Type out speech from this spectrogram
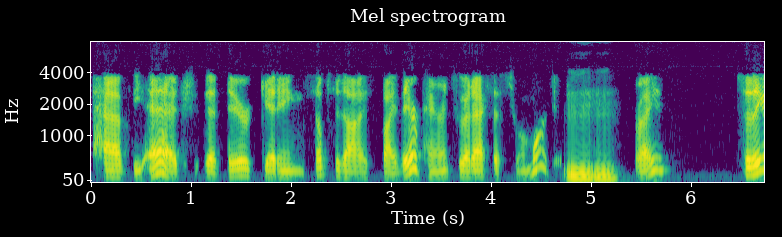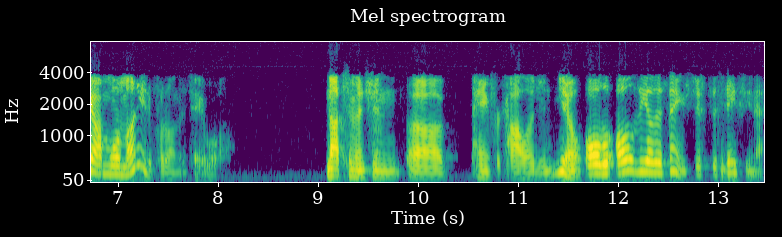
have the edge that they're getting subsidized by their parents who had access to a mortgage mm-hmm. right? So they got more money to put on the table. Not to mention uh, paying for college and you know all all the other things, just the safety net.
